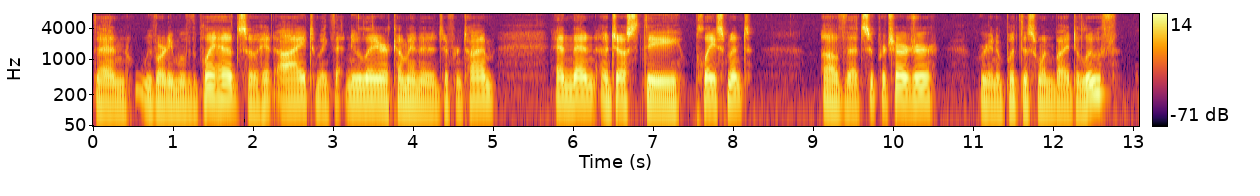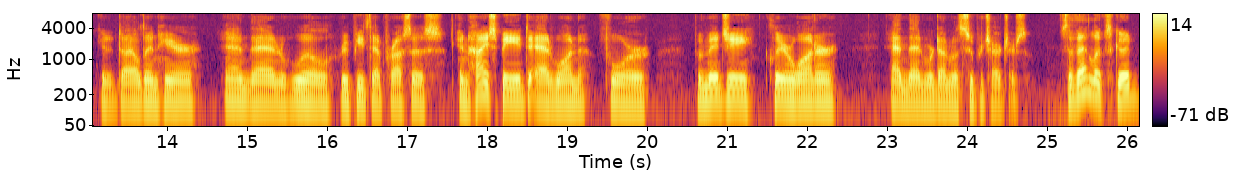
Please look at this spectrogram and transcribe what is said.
then we've already moved the playhead, so hit I to make that new layer come in at a different time and then adjust the placement of that supercharger. We're going to put this one by Duluth, get it dialed in here, and then we'll repeat that process in high speed to add one for Bemidji, Clearwater, and then we're done with superchargers. So that looks good.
